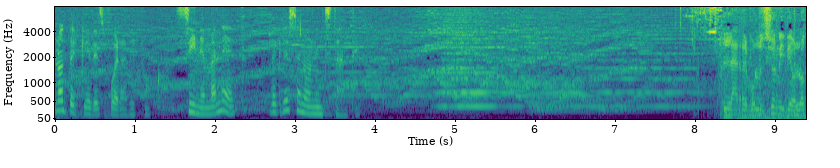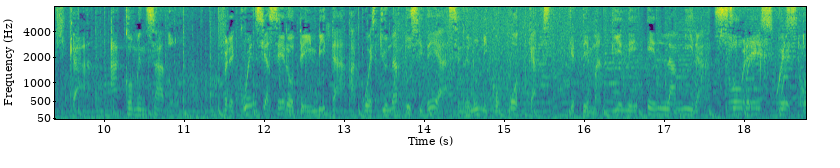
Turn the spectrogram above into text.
No te quedes fuera de foco. Cinemanet regresa en un instante. La revolución ideológica ha comenzado. Frecuencia Cero te invita a cuestionar tus ideas en el único podcast que te mantiene en la mira, sobreexpuesto.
